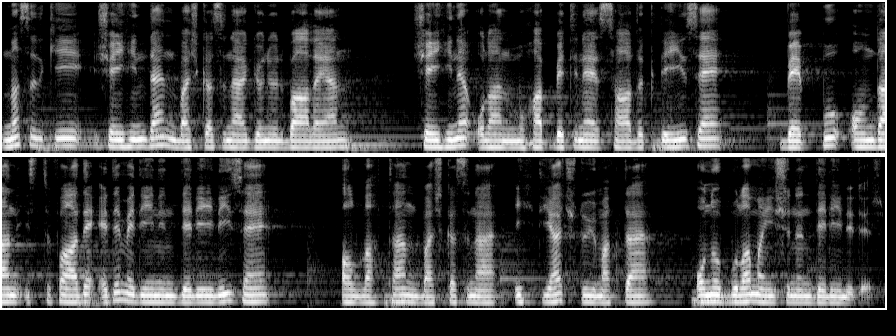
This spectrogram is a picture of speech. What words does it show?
Nasıl ki şeyhinden başkasına gönül bağlayan, şeyhine olan muhabbetine sadık değilse ve bu ondan istifade edemediğinin delili ise, Allah'tan başkasına ihtiyaç duymakta onu bulamayışının delilidir.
